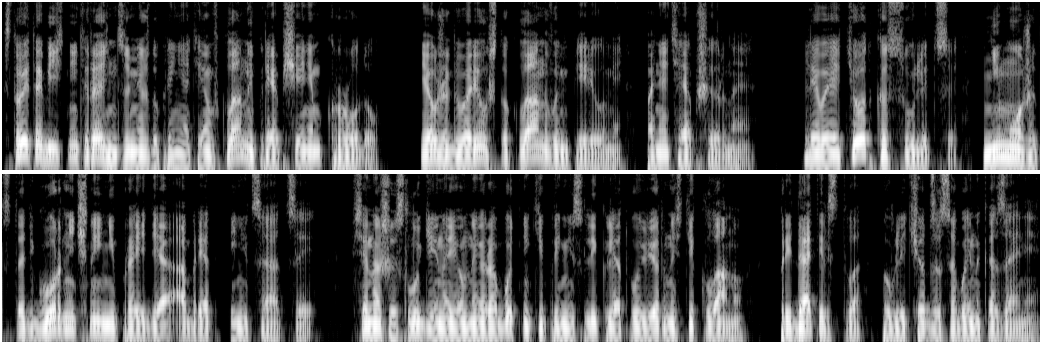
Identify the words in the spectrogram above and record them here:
Стоит объяснить разницу между принятием в клан и приобщением к роду. Я уже говорил, что клан в Империуме – понятие обширное. Левая тетка с улицы не может стать горничной, не пройдя обряд инициации. Все наши слуги и наемные работники принесли клятву верности клану. Предательство повлечет за собой наказание.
